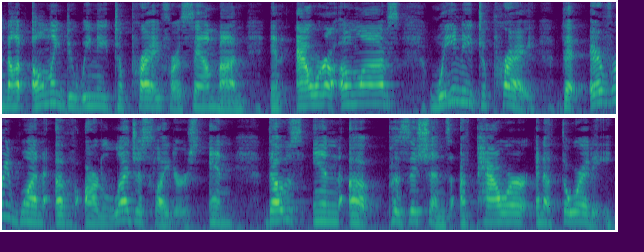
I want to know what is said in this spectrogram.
not only do we need to pray for a sound mind in our own lives, we need to pray that every one of our legislators and those in uh, positions of power and authority,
